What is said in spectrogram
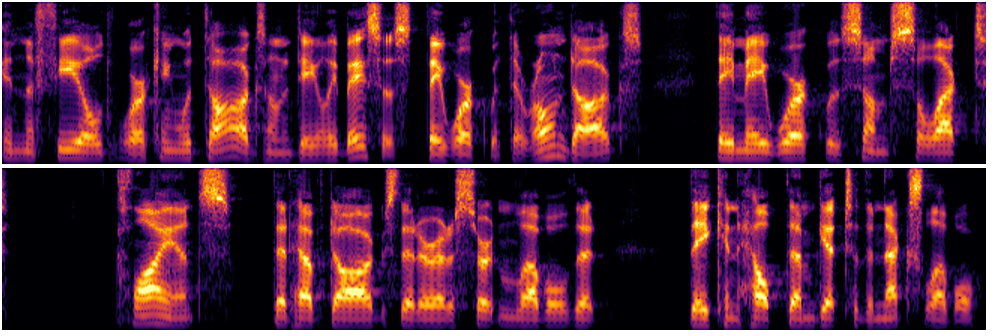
in the field working with dogs on a daily basis. They work with their own dogs. They may work with some select clients that have dogs that are at a certain level that they can help them get to the next level.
